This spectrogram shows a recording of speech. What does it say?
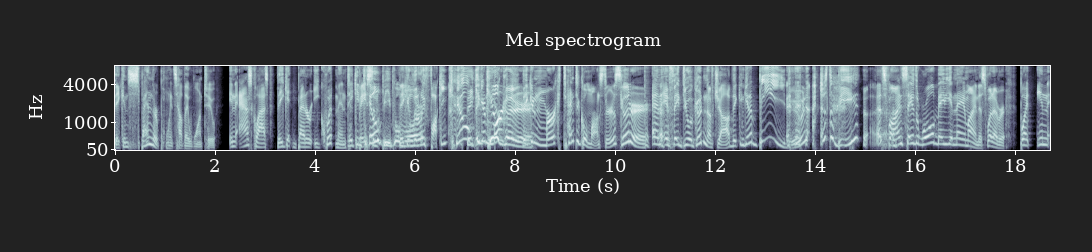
They can spend their points how they want to. In Ass Class, they get better equipment. They can kill on- people They can literally fucking kill. They can kill murk, gooder. They can murk tentacle monsters. Gooder. And if they do a good enough job, they can get a B, dude. Just a B. That's fine. Save the world, maybe get an A minus, whatever. But in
